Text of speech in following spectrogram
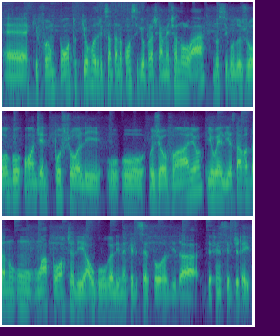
É, que foi um ponto que o Rodrigo Santana conseguiu praticamente anular no segundo jogo, onde ele puxou ali o, o, o e o Elias estava dando um, um, aporte ali ao Guga ali naquele setor ali da defensivo direito.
